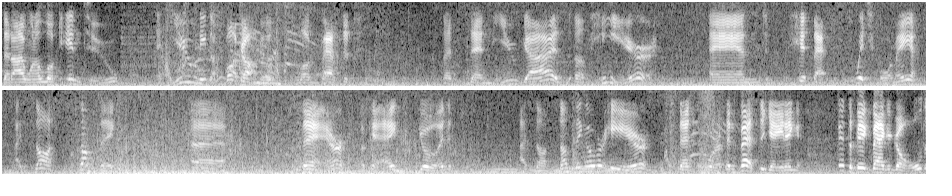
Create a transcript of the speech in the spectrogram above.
that I want to look into. And you need to fuck off, you little slug bastard. Let's send you guys up here and hit that switch for me. I saw something. Uh, there. Okay, good. I saw something over here that's worth investigating. It's a big bag of gold,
